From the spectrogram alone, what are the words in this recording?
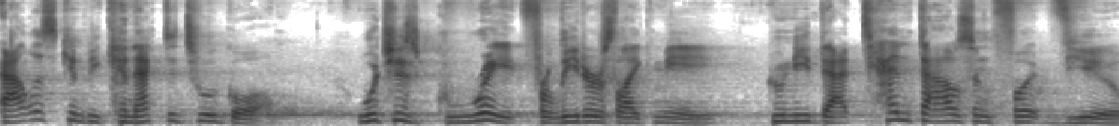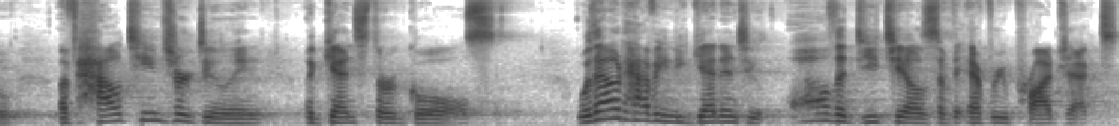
Atlas can be connected to a goal, which is great for leaders like me who need that 10,000 foot view of how teams are doing against their goals without having to get into all the details of every project.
